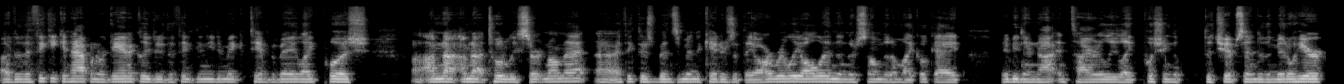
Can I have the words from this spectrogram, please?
Uh, do they think it can happen organically? Do they think they need to make Tampa Bay like push? Uh, I'm not. I'm not totally certain on that. Uh, I think there's been some indicators that they are really all in, and there's some that I'm like, okay, maybe they're not entirely like pushing the the chips into the middle here.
